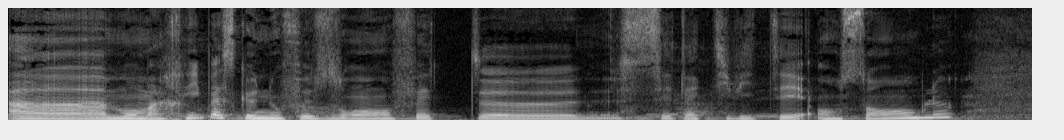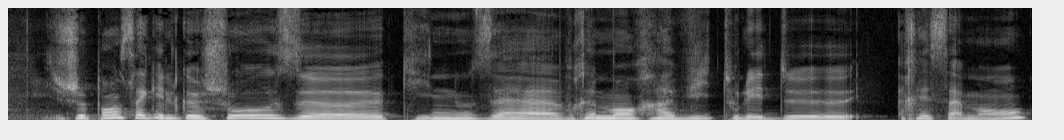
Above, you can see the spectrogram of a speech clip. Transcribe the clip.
à mon mari parce que nous faisons en fait euh, cette activité ensemble. Je pense à quelque chose euh, qui nous a vraiment ravis tous les deux récemment.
